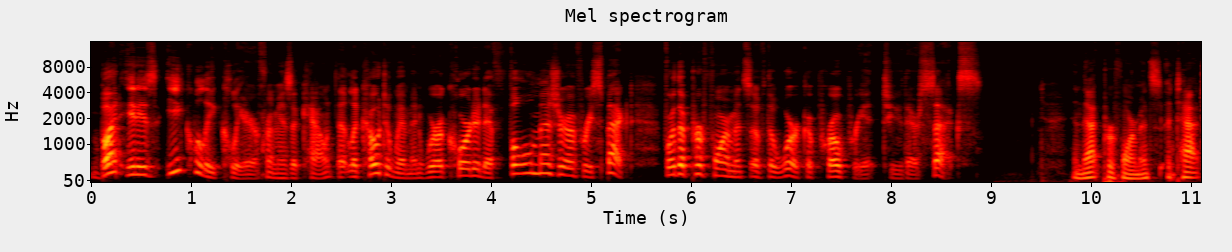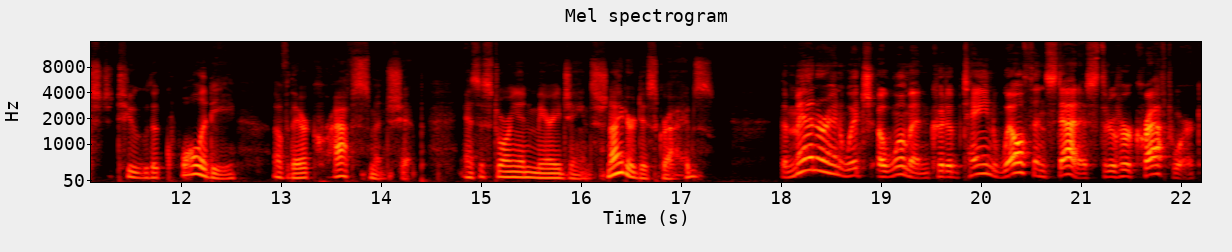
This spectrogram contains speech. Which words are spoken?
but it is equally clear from his account that Lakota women were accorded a full measure of respect for the performance of the work appropriate to their sex. And that performance attached to the quality of their craftsmanship, as historian Mary Jane Schneider describes. The manner in which a woman could obtain wealth and status through her craft work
